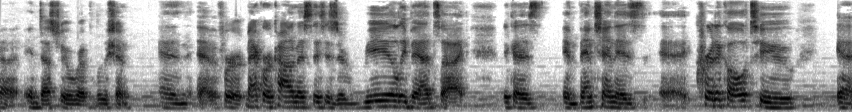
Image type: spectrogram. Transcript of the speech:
uh, Industrial Revolution. And uh, for macroeconomists, this is a really bad side because invention is uh, critical to uh,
